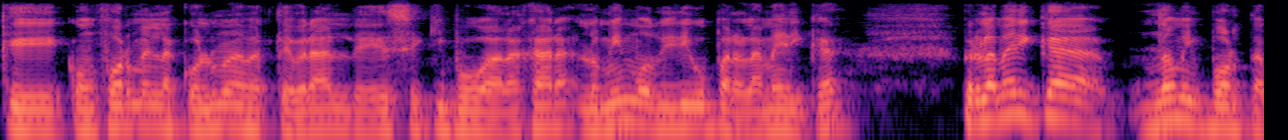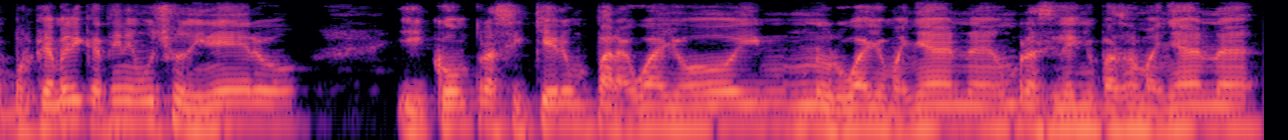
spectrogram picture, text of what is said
que conformen la columna vertebral de ese equipo Guadalajara. Lo mismo digo para la América. Pero la América no me importa, porque América tiene mucho dinero y compra si quiere un paraguayo hoy, un uruguayo mañana, un brasileño pasado mañana,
